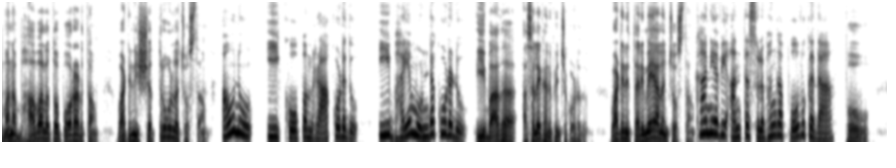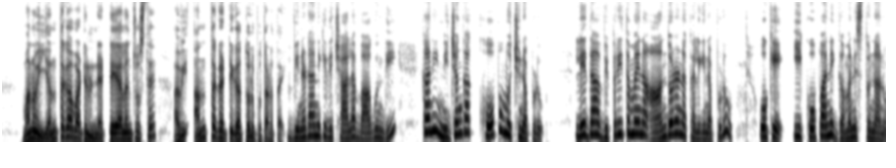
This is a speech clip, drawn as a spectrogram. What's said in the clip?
మన భావాలతో పోరాడతాం. వాటిని శత్రువుల్లో చూస్తాం. అవును. ఈ కోపం రాకూడదు ఈ భయం ఉండకూడదు. ఈ బాధ అసలే కనిపించకూడదు. వాటిని తరిమేయాలని చూస్తాం. కాని అవి అంత సులభంగా పోవు కదా? పోవు. మనం ఎంతగా వాటిని నెట్టేయాలని చూస్తే అవి అంత గట్టిగా తొలుపు తడతాయి. వినడానికిది చాలా బాగుంది కాని నిజంగా కోపం వచ్చినప్పుడు లేదా విపరీతమైన ఆందోళన కలిగినప్పుడు ఓకే ఈ కోపాన్ని గమనిస్తున్నాను.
